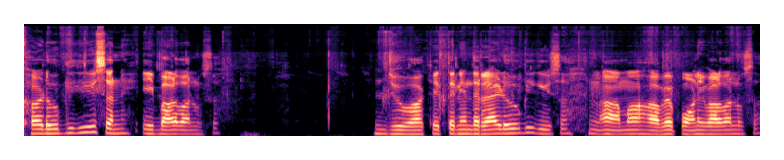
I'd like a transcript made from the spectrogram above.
ખડ ઉગી ગયું છે ને, એ બાળવાનું છે. જો, આ ખેતરની અંદર રાયડું ઉગી ગયું છે ને, આમાં હવે પાણી વાળવાનું છે.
